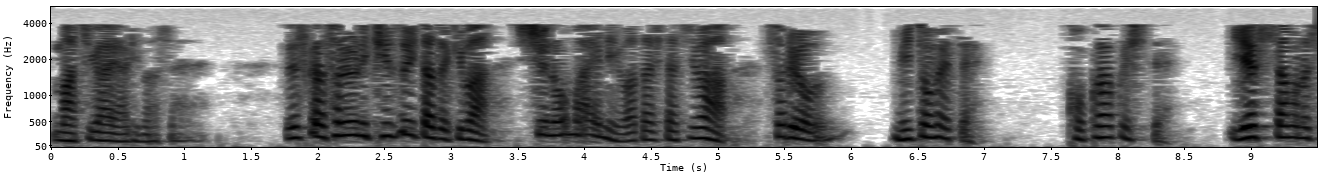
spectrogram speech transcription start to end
間違いありません。ですからそのように気づいたときは、主の前に私たちはそれを認めて、告白して、イエス様の血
